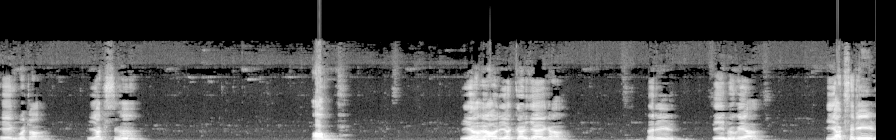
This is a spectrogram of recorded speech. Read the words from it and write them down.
एक बटा यक्ष घन। अब यह है और यह कर जाएगा। ऋण तीन हो गया। यक्ष ऋण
